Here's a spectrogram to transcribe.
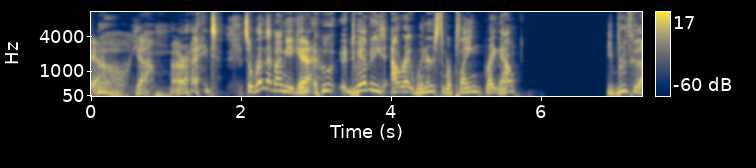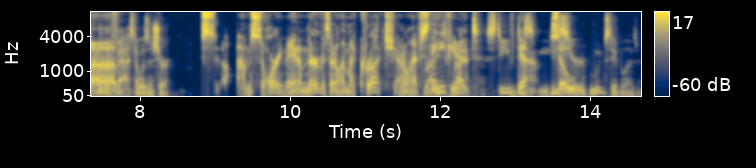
Yeah. Oh yeah. All right. So run that by me again. Yeah. Who do we have any outright winners that we're playing right now? You blew through that really Uh, fast. I wasn't sure. I'm sorry, man. I'm nervous. I don't have my crutch. I don't have Steve right, here. Right. Steve does, Yeah, he's so- your mood stabilizer.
